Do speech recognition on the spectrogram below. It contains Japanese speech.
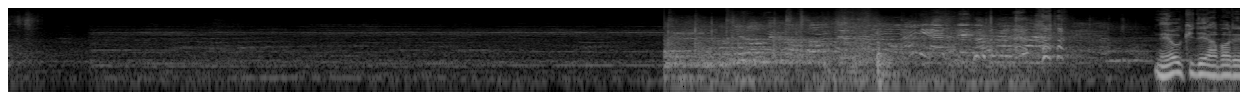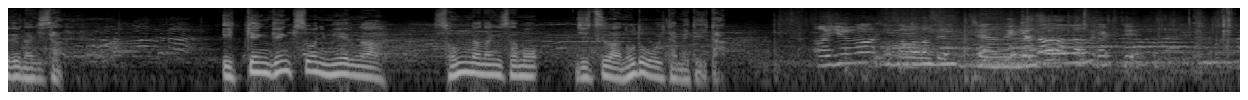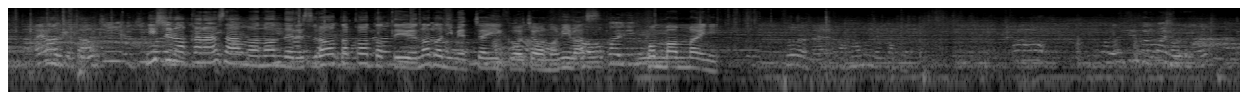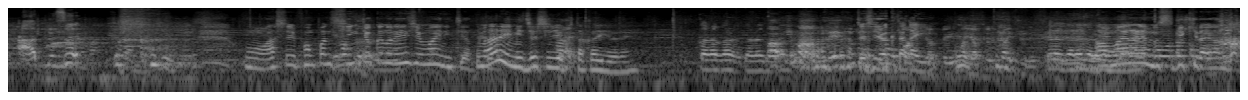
寝起きで暴れる渚。一見元気そうに見えるがそんな渚も実は喉を痛めていた。お湯ちゃう西野カナさんも飲んでるスロートコートっていう喉にめっちゃいい紅茶を飲みます。本番前に。熱っ。もう足パンパンで新曲の練習毎日やってでもある意味女子力高いよねガラガラガラガラ。女子力高いよ。甘えられるのすげえ嫌いなんだよ。ね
